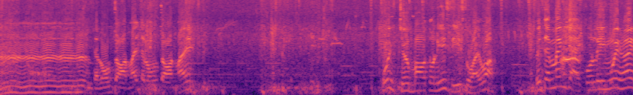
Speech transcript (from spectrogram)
อืมอืมอืมอืมจะลงจอดไหมจะลงจอดไหม อุ้ยเจอเบาตัวนี้สีสวยว่ะเฮ้ยแต่แม่งใหญ่กว่าลิงเว้ยเฮ้ย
